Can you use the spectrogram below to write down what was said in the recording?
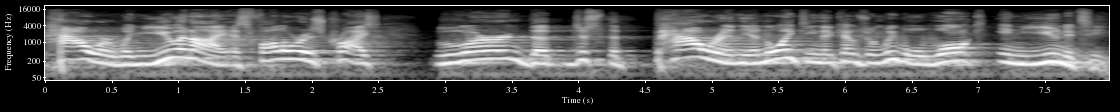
power when you and I, as followers of Christ, learn the, just the power and the anointing that comes when we will walk in unity.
